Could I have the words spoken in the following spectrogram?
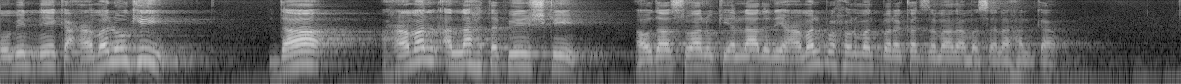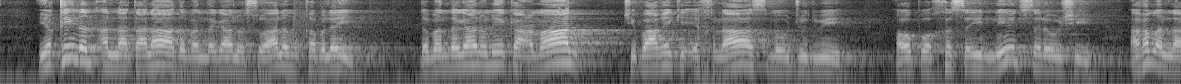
مؤمن نیک عمل وکی دا عمل الله ته پیش کی او دا سوال وکی الله د دی عمل په حرمت برکت زما دا مسله حل که. یقینا الله تعالی د بندګانو سوال هم قبلوي، د بندګانو نیک اعمال چې په هغه کې اخلاص موجود وي او په ښه صحیح نیت سره وشي هغه هم الله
